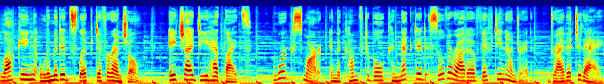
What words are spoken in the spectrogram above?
locking limited slip differential, HID headlights. Work smart in the comfortable, connected Silverado 1500. Drive it today.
